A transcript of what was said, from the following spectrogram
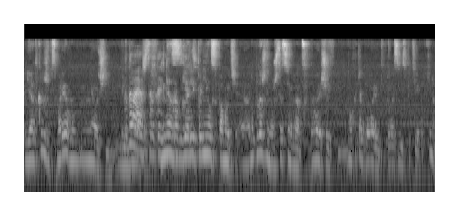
я открыл же, посмотрел, ну, не очень. Ну, давай аж Меня, Я поленился помыть. Э, ну, подожди, ну, 67 градусов. Давай еще, ну, хотя бы давай до 85 я подкину.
